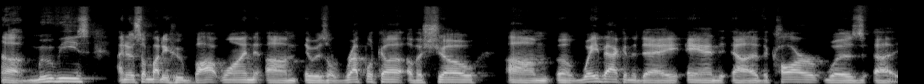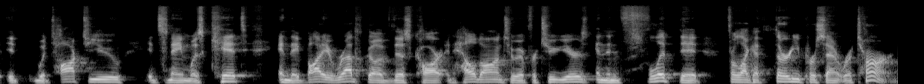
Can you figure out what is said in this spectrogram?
uh, movies. I know somebody who bought one. Um, it was a replica of a show um, uh, way back in the day, and uh, the car was uh, it would talk to you. Its name was KITT, and they bought a replica of this car and held on to it for two years, and then flipped it for like a thirty percent return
